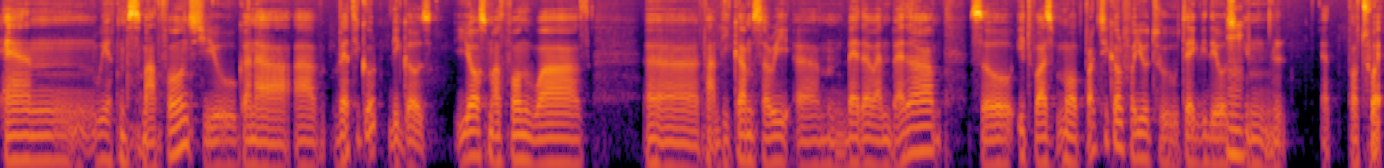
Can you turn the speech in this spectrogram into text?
and with smartphones, you're gonna have vertical because your smartphone was uh, become sorry um, better and better. So it was more practical for you to take videos Mm. in at portrait,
